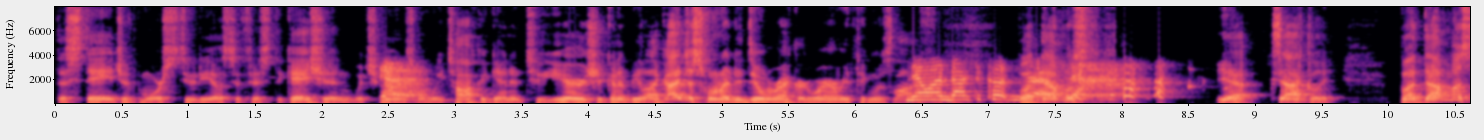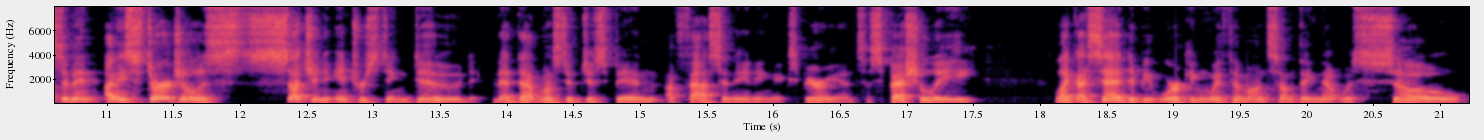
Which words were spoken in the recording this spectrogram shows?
the stage of more studio sophistication, which means when we talk again in two years, you're going to be like, I just wanted to do a record where everything was live. Now I'm back to cutting but grass. That must, yeah, exactly. But that must have been, I mean, Sturgill is such an interesting dude that that must have just been a fascinating experience, especially, like I said, to be working with him on something that was so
